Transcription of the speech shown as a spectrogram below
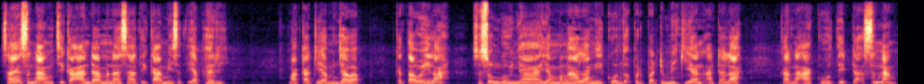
saya senang jika Anda menasihati kami setiap hari." Maka dia menjawab, "Ketahuilah sesungguhnya yang menghalangiku untuk berbuat demikian adalah karena aku tidak senang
